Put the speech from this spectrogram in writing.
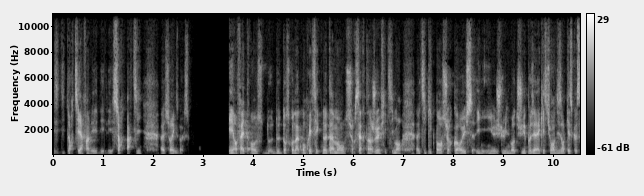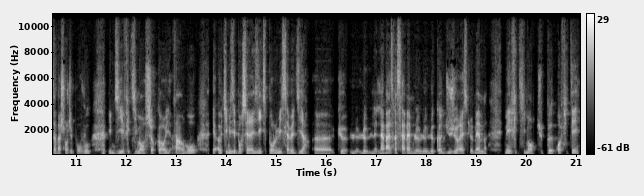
éditeurs tiers, enfin les, les, parties euh, sur Xbox. Et en fait, dans ce qu'on a compris, c'est que notamment sur certains jeux, effectivement, euh, typiquement sur Chorus, je, lui, ai posé la question en disant qu'est-ce que ça va changer pour vous? Il me dit effectivement sur Chorus, enfin en gros, optimiser pour Series X, pour lui, ça veut dire euh, que le, la base reste la même, le, code du jeu reste le même, mais effectivement, tu peux profiter,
